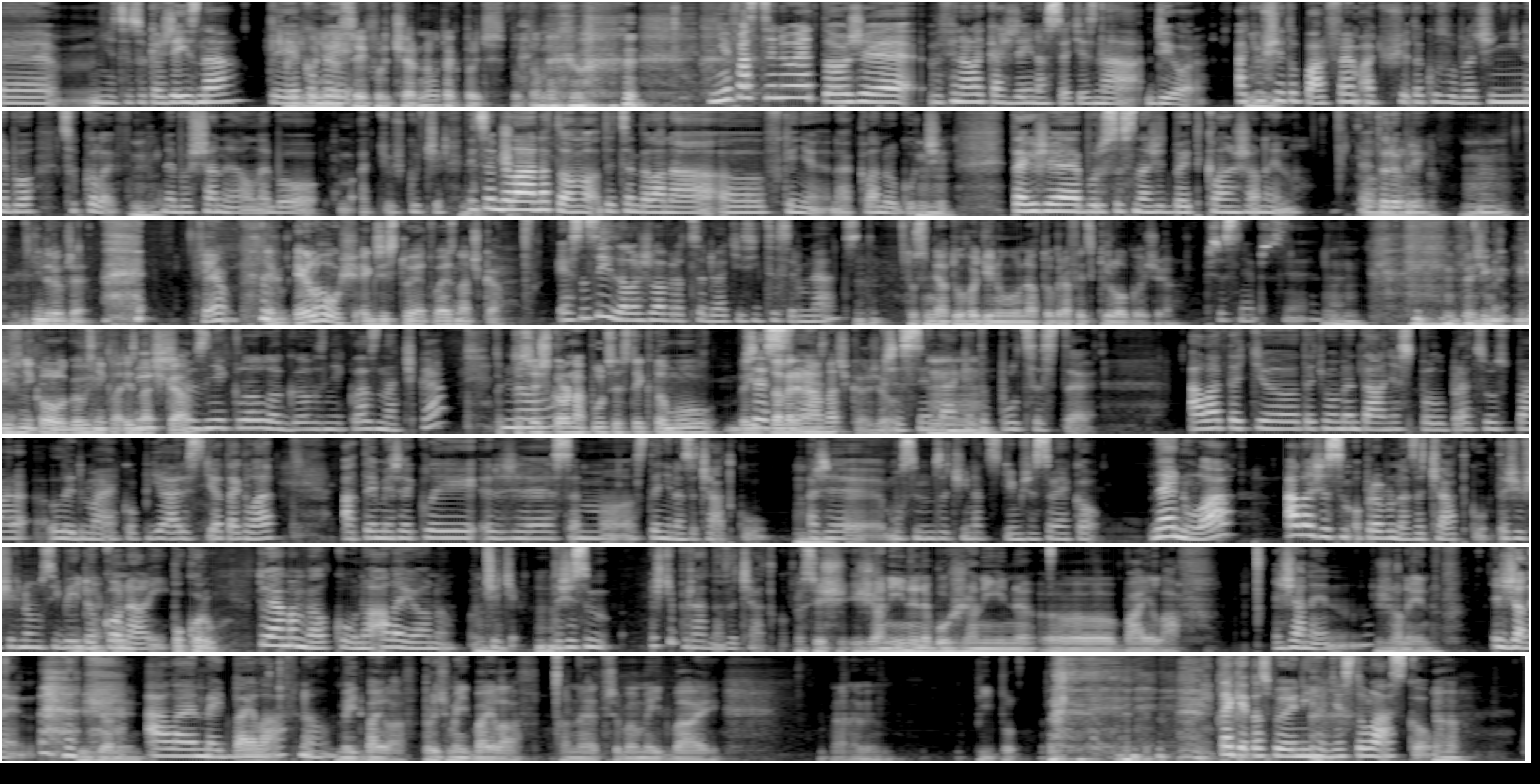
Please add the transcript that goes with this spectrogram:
něco, co každý zná. Ty Když oni jakoby... nosí furt černou, tak proč potom jako... Mě fascinuje to, že ve finále každý na světě zná Dior. Ať Mhm. už je to parfém, ať už je to kus oblečení, nebo cokoliv. Mhm. Nebo Chanel, nebo ať už Gucci. Teď jsem byla na tom, teď jsem byla na, uh, v kině, na klanu Gucci. Mhm. Takže budu se snažit být klan Janin. Je to dobrý. Mm. Zní to dobře. Jak, jak dlouho už existuje tvoje značka? Já jsem si ji založila v roce 2017. To jsem měla tu hodinu na to grafický logo, že jo? Přesně, přesně. tak. Mhm. Takže kdy, když vzniklo logo, vznikla i Když značka. vzniklo logo, vznikla značka. Tak to jsi skoro na půl cesty k tomu být Přesně. zavedená značka, že jo? Přesně tak, Mhm. je to půl cesty. Ale teď, eh, teď momentálně spolupracuju s pár lidma, jako PRisti a takhle. A ty mi řekli, že jsem eh, stejně na začátku. Mhm. A že musím začínat s tím, že jsem jako, ne nula, ale že jsem opravdu na začátku. Takže všechno musí být Mít dokonalý. Pokoru. To já mám velkou, no ale jo, Mhm. no, určitě. Takže jsem ještě pořád na začátku. Jsi Žanín nebo Žanín uh, by Love? Žanin. Žanín. Žanin. Žanín. ale made by love, no. Made by Love. Proč Made by Love? A ne třeba Made by, já nevím, People. Tak je to spojený hodně s tou láskou. Aha.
